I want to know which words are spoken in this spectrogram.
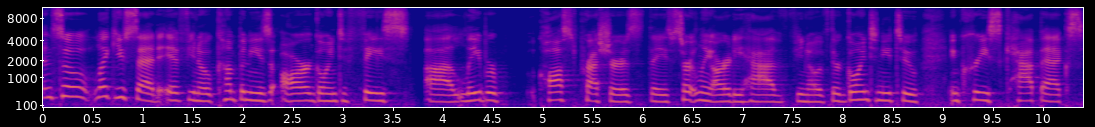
And so, like you said, if you know companies are going to face uh, labor cost pressures, they certainly already have. You know, if they're going to need to increase capex,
